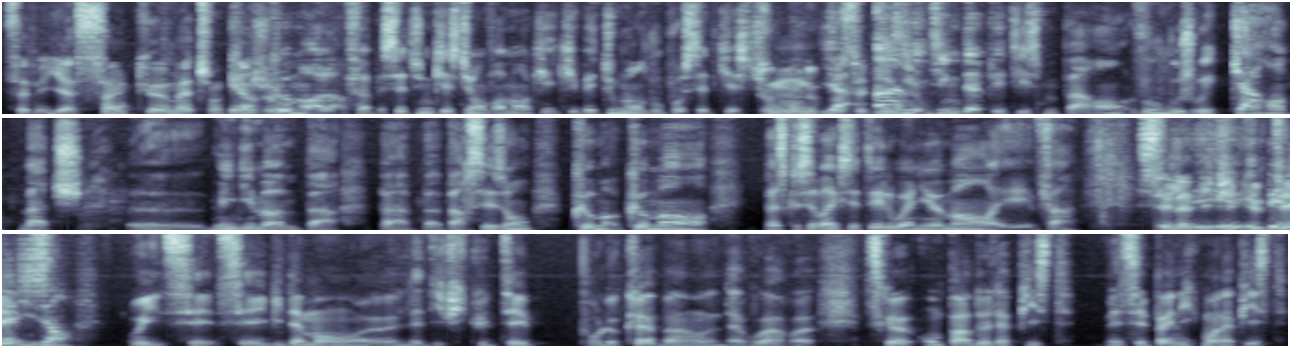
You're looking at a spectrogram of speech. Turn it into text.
ça il y a 5 matchs en Et 15 alors, jours. comment alors, enfin, C'est une question vraiment qui, qui- Mais tout le monde vous pose cette question. Tout le monde nous Il y a pose cette un question. meeting d'athlétisme par an. Vous, vous jouez 40 matchs euh, minimum par, par, par, par saison. Comment, comment Parce que c'est vrai que cet éloignement, est, enfin, C'est la est- est difficulté. pénalisant. Oui, c'est c'est évidemment euh, la difficulté pour le club hein, d'avoir euh, parce que on parle de la piste, mais c'est pas uniquement la piste,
